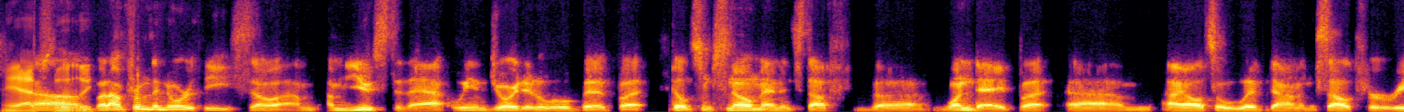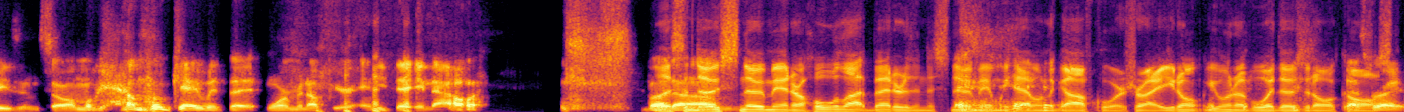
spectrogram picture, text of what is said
yeah, absolutely. Um, but I'm from the Northeast, so I'm I'm used to that. We enjoyed it a little bit, but built some snowmen and stuff uh, one day. But um, I also live down in the South for a reason, so I'm okay, I'm okay with it warming up here any day now. But, Listen, um, those snowmen are a whole lot better than the snowmen we have on the golf course, right? You don't you want to avoid those at all costs. That's right.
